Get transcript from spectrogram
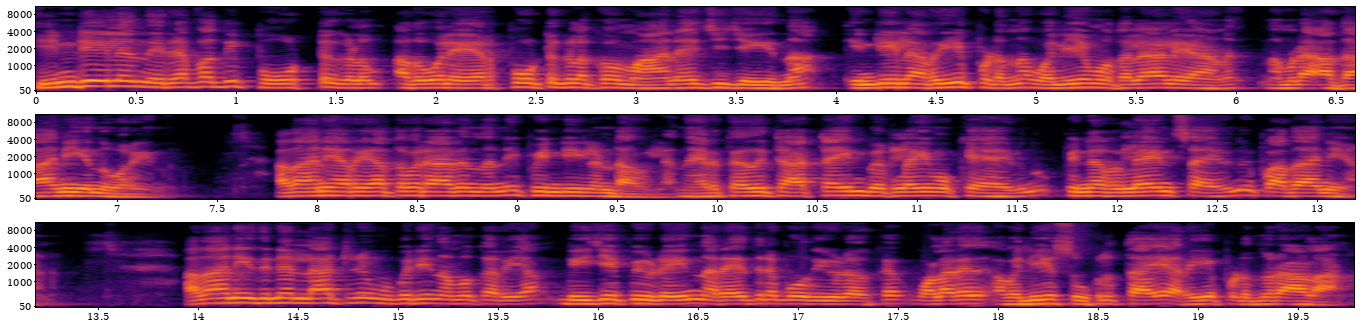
ഇന്ത്യയിലെ നിരവധി പോർട്ടുകളും അതുപോലെ എയർപോർട്ടുകളൊക്കെ മാനേജ് ചെയ്യുന്ന ഇന്ത്യയിൽ അറിയപ്പെടുന്ന വലിയ മുതലാളിയാണ് നമ്മുടെ അദാനി എന്ന് പറയുന്നത്. അദാനി അറിയാത്തവരാരും തന്നെ ഇപ്പോൾ ഇന്ത്യയിൽ ഉണ്ടാവില്ല. നേരത്തെ അത് ടാറ്റയും ബിർളയും ഒക്കെ ആയിരുന്നു. പിന്നെ റിലയൻസ് ആയിരുന്നു ഇപ്പോൾ അദാനിയാണ്. അദാനി ഇതിനെല്ലാറ്റിനും ഉപരി നമുക്കറിയാം ബി ജെ പിയുടെയും നരേന്ദ്രമോദിയുടെയും ഒക്കെ വളരെ വലിയ സുഹൃത്തായി അറിയപ്പെടുന്ന ഒരാളാണ്.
